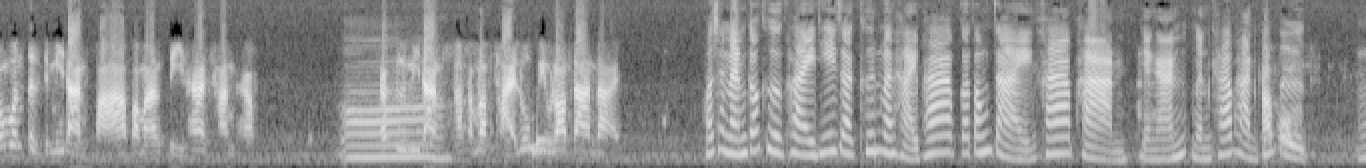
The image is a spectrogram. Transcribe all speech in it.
ข้างบนตึกจะมีด่านฟ้าประมาณสี่ห้าชั้นครับอ๋อก็คือมีด่านฟ้าสำหรับถ่ายรูปวิวรอบด้านได้ เพราะฉะนั้นก็คือใครที่จะขึ้นมาถ่ายภาพก็ต้องจ่ายค่าผ่านอย่างนั้นเหมือนค่าผ่านขึ้นตึกอื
